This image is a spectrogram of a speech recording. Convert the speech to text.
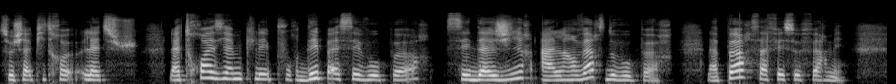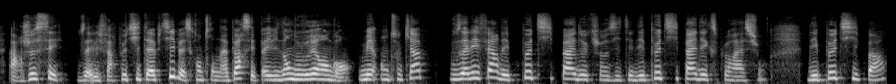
ce chapitre là-dessus. La troisième clé pour dépasser vos peurs, c'est d'agir à l'inverse de vos peurs. La peur, ça fait se fermer. Alors, je sais, vous allez le faire petit à petit, parce que quand on a peur, c'est pas évident d'ouvrir en grand. Mais en tout cas, vous allez faire des petits pas de curiosité, des petits pas d'exploration, des petits pas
